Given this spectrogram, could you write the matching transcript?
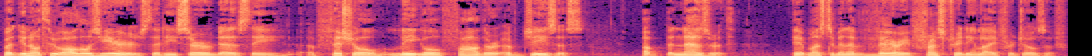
But you know, through all those years that he served as the official legal father of Jesus up in Nazareth, it must have been a very frustrating life for Joseph.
